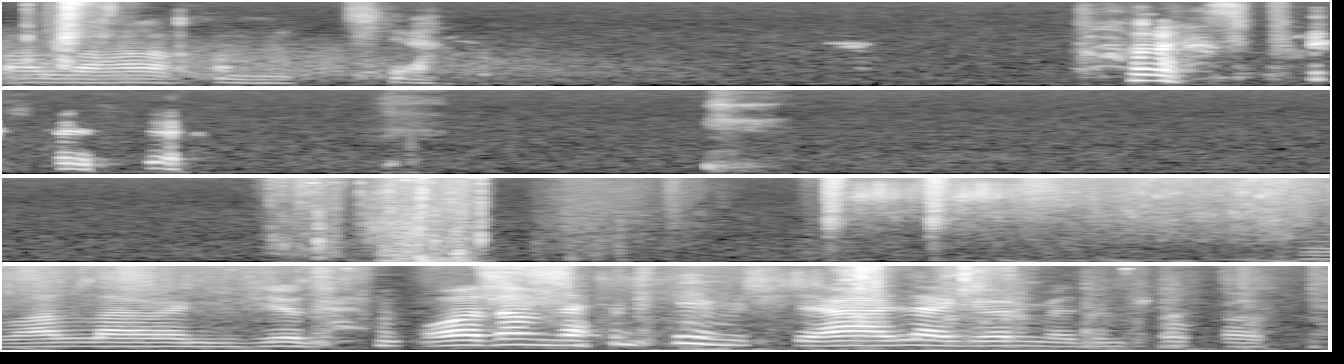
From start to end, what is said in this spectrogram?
Vallahi aklım gitti ya. Orası O adam neredeymiş ya hala görmedim çok korktum.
